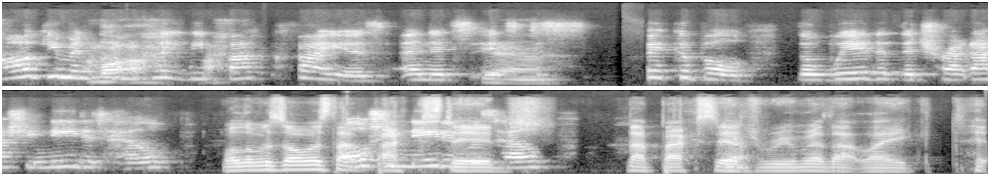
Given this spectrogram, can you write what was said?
argument what- completely backfires, and it's it's Yeah. despicable the way that the trad she needed help. Well, there was always that All she needed was help. that backstage rumor that like t-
